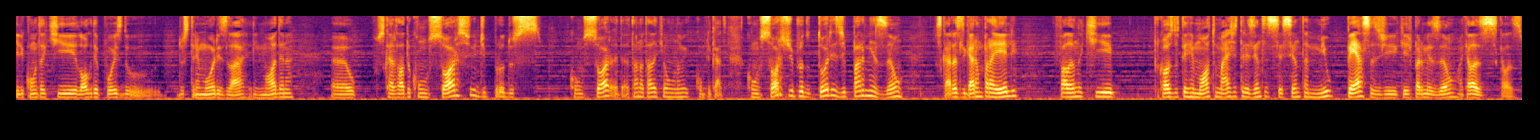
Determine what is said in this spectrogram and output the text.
ele conta que logo depois do, dos tremores lá em Modena, uh, o os caras lá do consórcio de produção. Consor... Tá anotado que é um nome complicado. Consórcio de produtores de parmesão. Os caras ligaram para ele falando que por causa do terremoto, mais de 360 mil peças de queijo parmesão, aquelas, aquelas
